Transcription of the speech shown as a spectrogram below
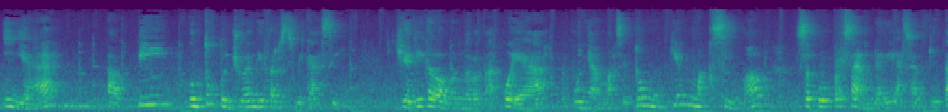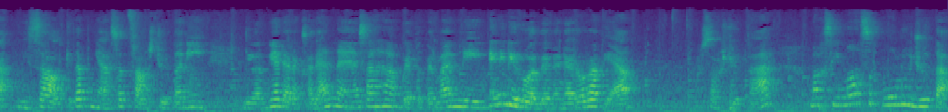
iya, tapi untuk tujuan diversifikasi. Jadi kalau menurut aku ya, punya emas itu mungkin maksimal 10% dari aset kita. Misal kita punya aset 100 juta nih, bilangnya ada reksadana, saham, peer-to-peer lending. Ini di luar dana darurat ya. 100 juta, maksimal 10 juta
